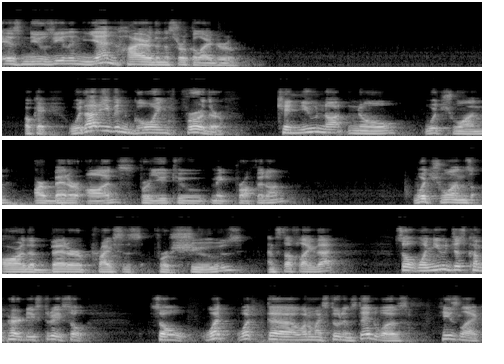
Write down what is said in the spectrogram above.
Is New Zealand Yen higher than the circle I drew? Okay, without even going further, can you not know which one are better odds for you to make profit on? Which ones are the better prices for shoes and stuff like that? So when you just compare these three, so so what what uh, one of my students did was he's like,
